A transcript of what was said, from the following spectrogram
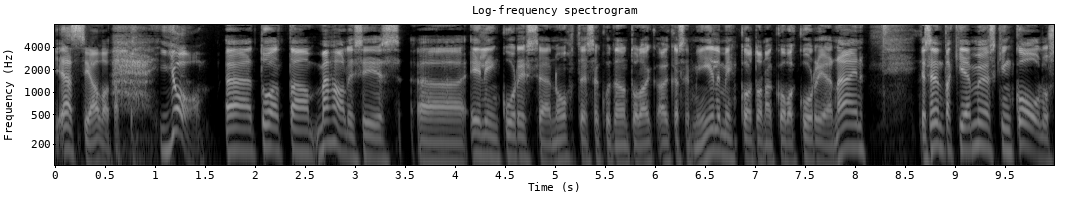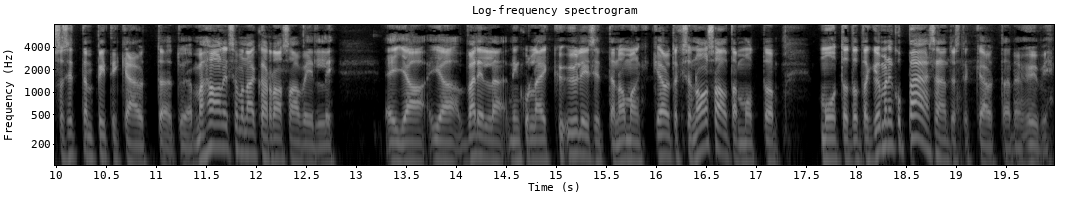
Jässi, aloita. Joo. Tuota, mähän oli siis äh, elinkurissa ja nuhteessa, kuten on tullut aik- aikaisemmin ilmi, kotona kova kuri ja näin. Ja sen takia myöskin koulussa sitten piti käyttäytyä. Mähän olin semmoinen aika rasavilli ja, ja välillä niin kuin läikky yli sitten oman käytöksen osalta, mutta, mutta tota, kyllä mä niin kuin pääsääntöisesti käyttäydyn hyvin.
